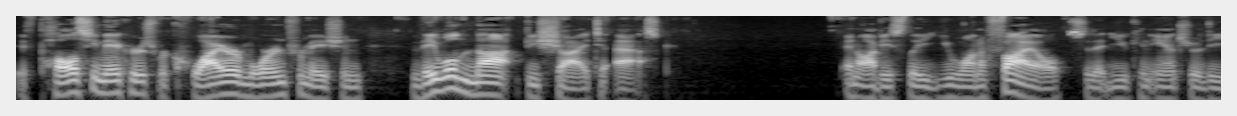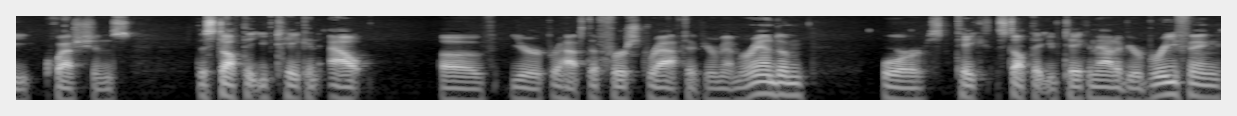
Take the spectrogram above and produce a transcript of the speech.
If policymakers require more information, they will not be shy to ask. And obviously, you want a file so that you can answer the questions, the stuff that you've taken out of your perhaps the first draft of your memorandum or take stuff that you've taken out of your briefing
